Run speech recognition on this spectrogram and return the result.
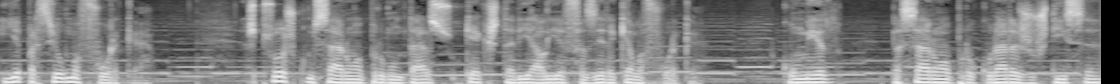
e apareceu uma forca. As pessoas começaram a perguntar-se o que é que estaria ali a fazer aquela forca. Com medo, passaram a procurar a justiça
